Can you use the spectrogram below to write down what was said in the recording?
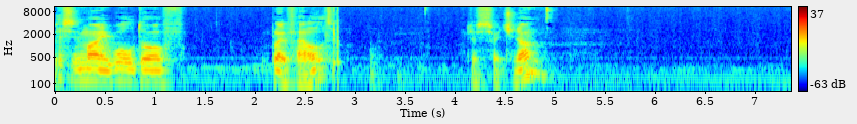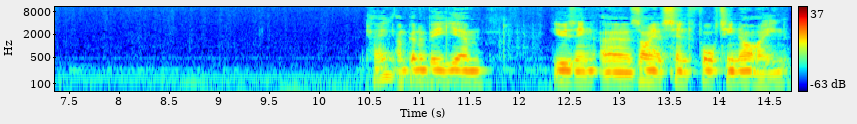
This is my Waldorf Blofeld. Just switch it on. Okay, I'm going to be um, using a XioSynth 49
